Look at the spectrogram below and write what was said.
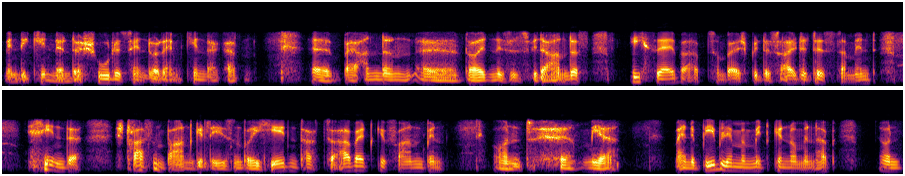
wenn die Kinder in der Schule sind oder im Kindergarten. Äh, bei anderen äh, Leuten ist es wieder anders. Ich selber habe zum Beispiel das Alte Testament in der Straßenbahn gelesen, wo ich jeden Tag zur Arbeit gefahren bin und äh, mir meine Bibel immer mitgenommen habe. Und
